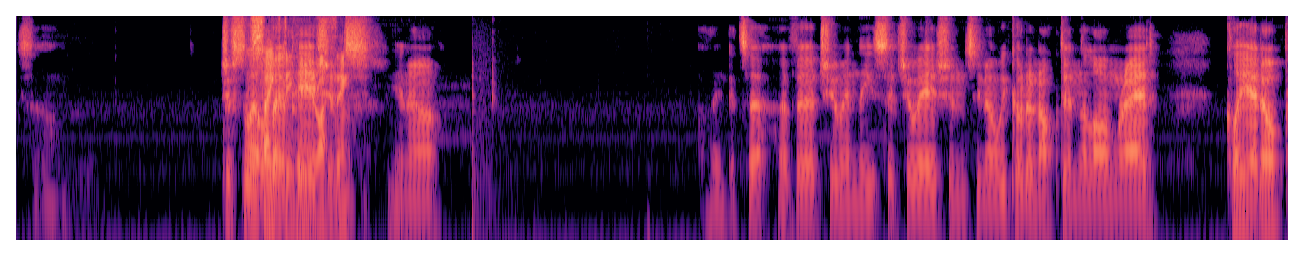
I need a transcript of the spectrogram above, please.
So just a little Safety bit of here, I patience, think. you know. I think it's a, a virtue in these situations. You know, we could have knocked in the long red, cleared up,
